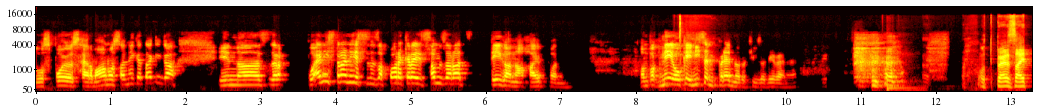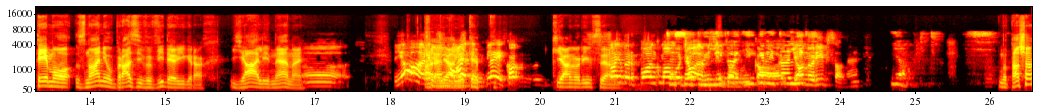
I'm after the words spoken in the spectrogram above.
Los Pojos Hermanos ali nekaj takega. In uh, po eni strani sem za Far Cry sam zaradi tega na hypan. Ampak ne, ok, nisem prednaročil zadeve. Odprl zdaj temo znani obrazi v videoigrah. Ja ali ne? ne? Uh, ja, Ali ja, neke- gledaj, ka, Keanu Reeves. Ja. Cyberpunk imamo že prilega igri ta Keanu Reevesa. Ne? Ja. Nataša?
